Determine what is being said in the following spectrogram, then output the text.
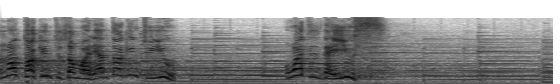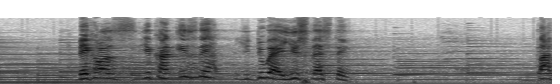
I'm not talking to somebody. I'm talking to you. What is the use? Because you can easily you do a useless thing. But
